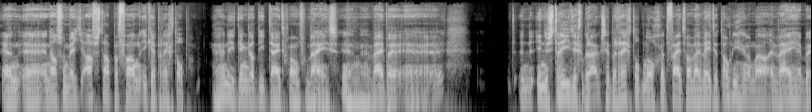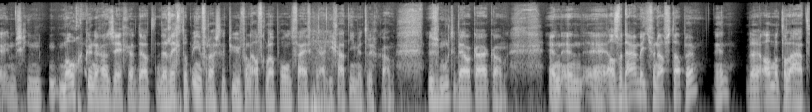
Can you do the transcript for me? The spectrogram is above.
En, eh, en als we een beetje afstappen van ik heb recht op. Hè, ik denk dat die tijd gewoon voorbij is. En eh, wij hebben, eh, de industrie, de gebruikers hebben recht op nog het feit van wij weten het ook niet helemaal. En wij hebben misschien mogen kunnen gaan zeggen dat de recht op infrastructuur van de afgelopen 150 jaar, die gaat niet meer terugkomen. Dus we moeten bij elkaar komen. En, en eh, als we daar een beetje van afstappen, hè, we zijn allemaal te laat.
